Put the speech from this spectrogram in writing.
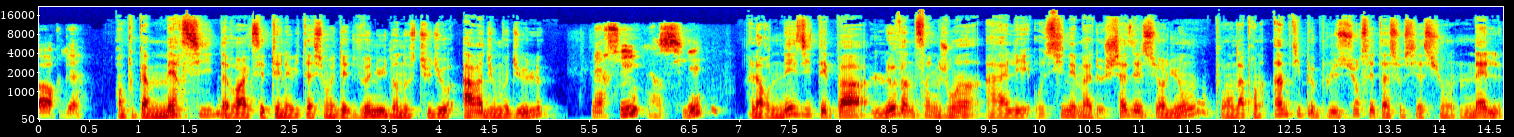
.org. En tout cas, merci d'avoir accepté l'invitation et d'être venu dans nos studios à Radio Module. Merci. Merci. Alors n'hésitez pas le 25 juin à aller au cinéma de Chazelles-sur-Lyon pour en apprendre un petit peu plus sur cette association NEL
